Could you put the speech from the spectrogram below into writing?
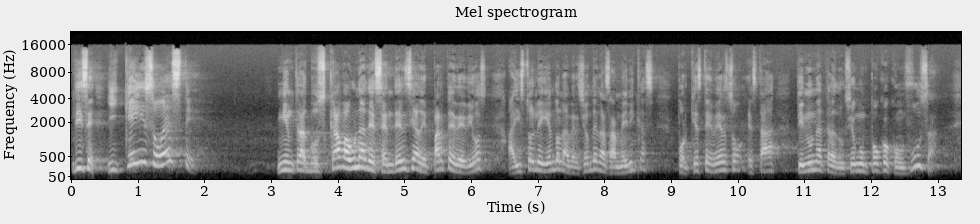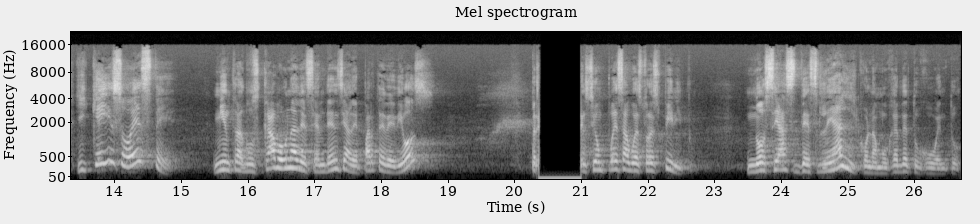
Dice, ¿y qué hizo este? Mientras buscaba una descendencia de parte de Dios, ahí estoy leyendo la versión de las Américas, porque este verso está, tiene una traducción un poco confusa. ¿Y qué hizo este? Mientras buscaba una descendencia de parte de Dios, atención pues a vuestro espíritu. No seas desleal con la mujer de tu juventud.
